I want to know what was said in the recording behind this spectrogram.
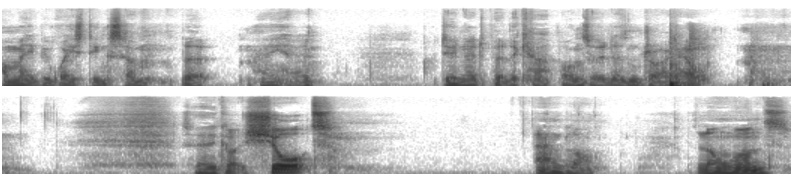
I may be wasting some, but hey ho. I do know to put the cap on so it doesn't dry out. So we've got short and long. The long ones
